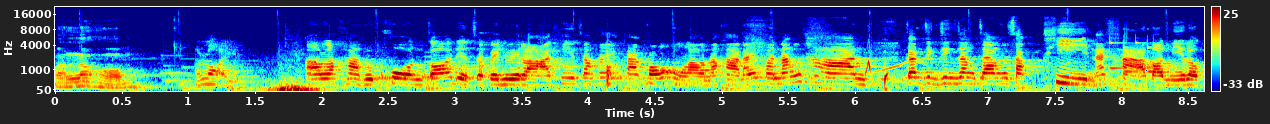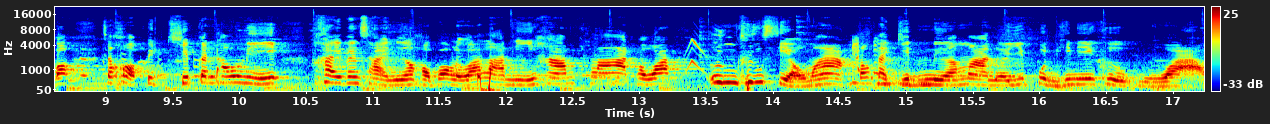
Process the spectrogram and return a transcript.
มันแล้วหอม อร่อย เอาละค่ะทุกคนก็เดี๋ยวจะเป็นเวลาที่จะให้ตากล้องของเรานะคะ ได้มานั่งทานกันจริง ๆ จังๆสักทีนะคะ ตอนนี้เราก็จะขอปิดคลิปกันเท่านี้ ใครเป็นสายเนื้อขอบอกเลยว่าร้านนี้ห้ามพลาด เพราะว่าอึ้งครึ่งเสียวมากตั้งแต่กินเนื้อมาเนื้อญี่ปุ่นที่นี่คือว้าว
